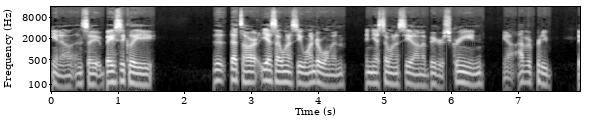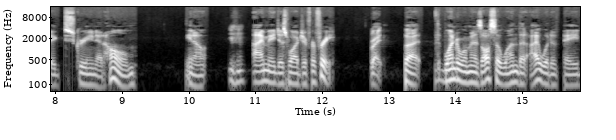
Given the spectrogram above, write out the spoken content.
You know, and so basically, th- that's hard. Yes, I want to see Wonder Woman, and yes, I want to see it on a bigger screen. You know, I have a pretty big screen at home. You know, Mhm. I may just watch it for free. Right. But Wonder Woman is also one that I would have paid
